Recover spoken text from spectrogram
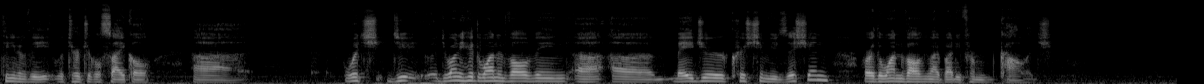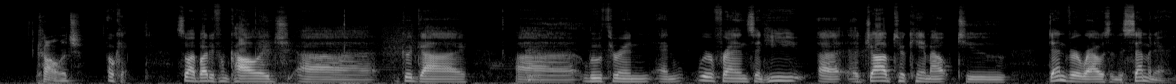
thinking of the liturgical cycle, uh, which do you, do you want to hear the one involving uh, a major Christian musician or the one involving my buddy from college? College. Okay, so my buddy from college, uh, good guy, uh, Lutheran, and we were friends. And he, uh, a job took him out to Denver where I was in the seminary,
